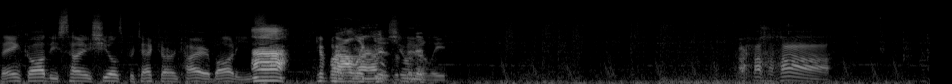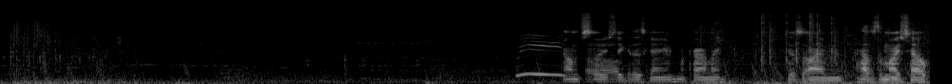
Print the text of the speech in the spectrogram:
Thank God these tiny shields protect our entire bodies. Ah! You're Okay, I'm is apparently. Ah, ha, ha, ha. Whee! I'm so Aw. sick of this game, apparently. Because I'm have the most health.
